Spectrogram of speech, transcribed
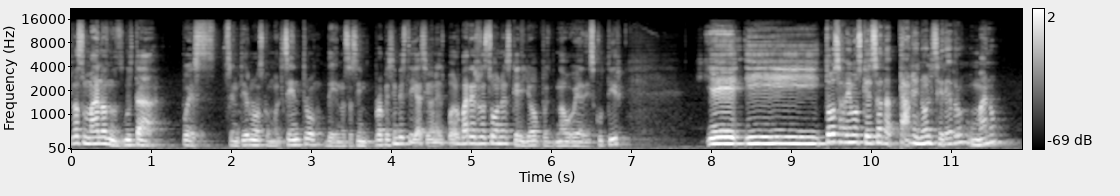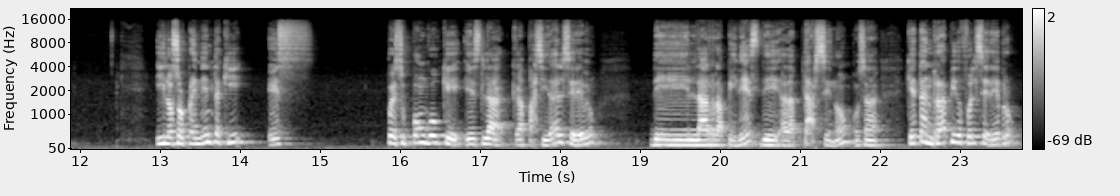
los humanos nos gusta pues sentirnos como el centro de nuestras propias investigaciones por varias razones que yo pues no voy a discutir. Eh, y todos sabemos que es adaptable, ¿no? El cerebro humano. Y lo sorprendente aquí es pues supongo que es la capacidad del cerebro de la rapidez de adaptarse, ¿no? O sea, ¿qué tan rápido fue el cerebro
